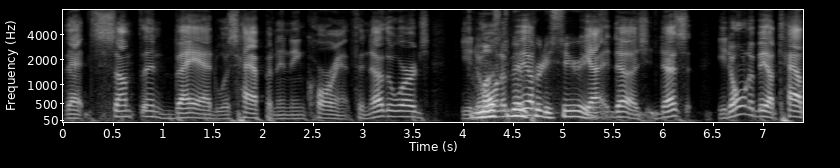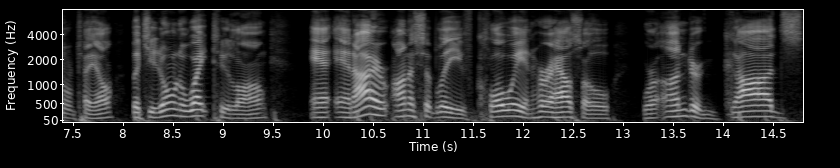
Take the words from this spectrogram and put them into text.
that something bad was happening in Corinth? In other words, you don't must be been pretty serious. Yeah, it does. It does. You don't want to be a tattletale, but you don't want to wait too long. And, and I honestly believe Chloe and her household were under God's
